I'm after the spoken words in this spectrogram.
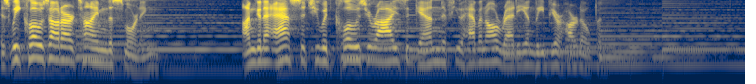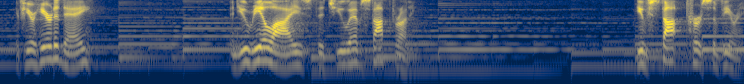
As we close out our time this morning, I'm going to ask that you would close your eyes again if you haven't already and leave your heart open. If you're here today and you realize that you have stopped running, you've stopped persevering,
